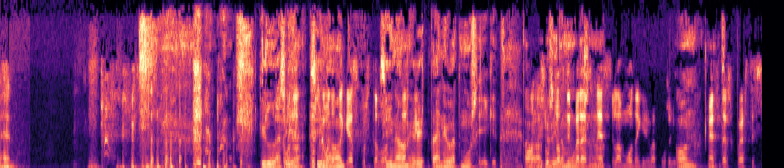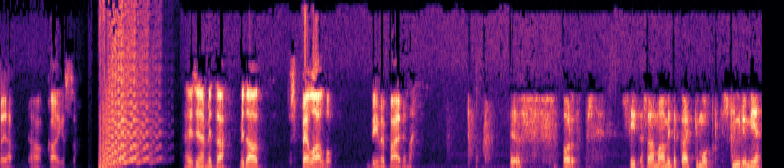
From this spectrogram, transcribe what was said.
En. Kyllä, siinä, siinä, on, keskustelua. siinä on erittäin hyvät musiikit. On, Tarviiko siitä muuta peleissä? Nessillä on muutenkin hyvät musiikit. On. Masters Questissä ja ihan kaikessa. Ei siinä mitään. Mitä oot pelaillut viime päivinä? Jos, odotapas. Siitä samaa mitä kaikki muutkin. Skyrimiä.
